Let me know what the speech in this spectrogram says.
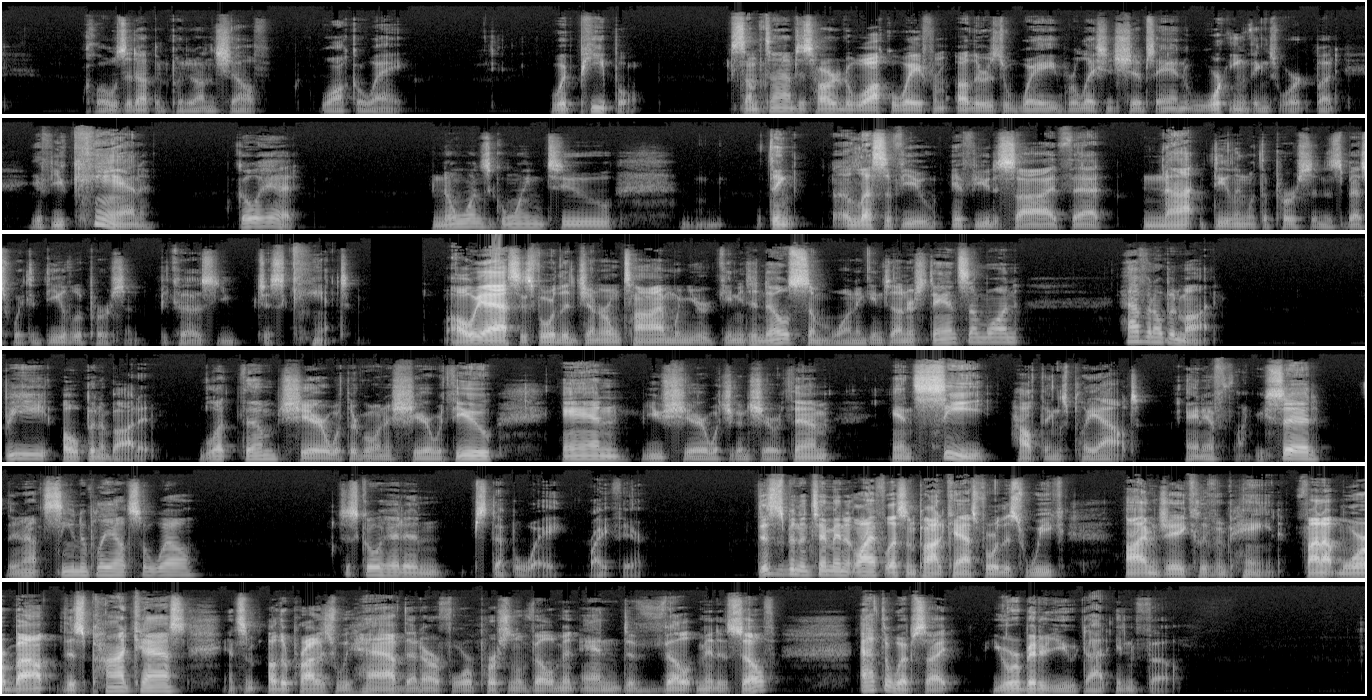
close it up and put it on the shelf. Walk away. With people, sometimes it's harder to walk away from others' way relationships and working things work, but if you can, go ahead. No one's going to think less of you if you decide that not dealing with the person is the best way to deal with a person because you just can't. All we ask is for the general time when you're getting to know someone and getting to understand someone, have an open mind. Be open about it. Let them share what they're going to share with you and you share what you're going to share with them and see how things play out. And if, like we said, they're not seeming to play out so well, just go ahead and step away right there. This has been the 10 Minute Life Lesson Podcast for this week. I'm Jay Cleveland Payne. Find out more about this podcast and some other products we have that are for personal development and development itself at the website yourbetteryou.info.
